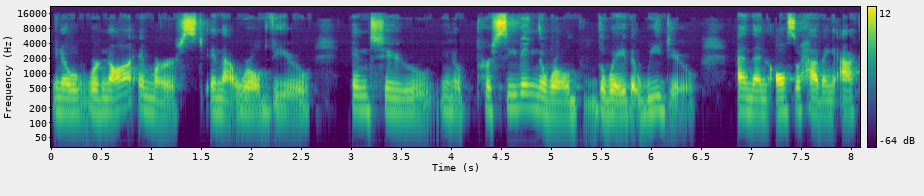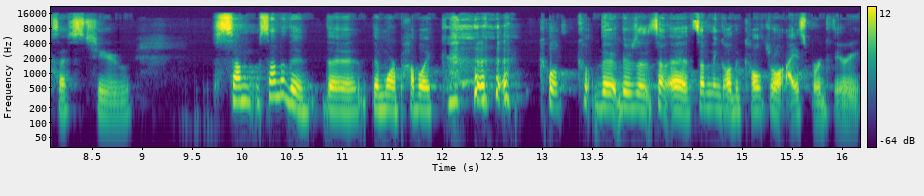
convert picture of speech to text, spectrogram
you know were not immersed in that worldview into you know perceiving the world the way that we do, and then also having access to some some of the the, the more public there's a, uh, something called the cultural iceberg theory,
